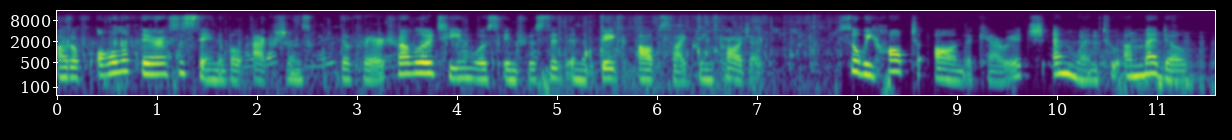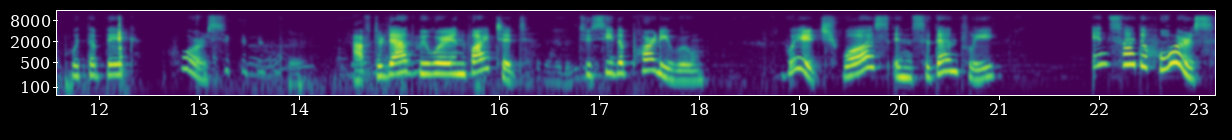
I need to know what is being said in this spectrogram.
Out of all of their sustainable actions, the Fair Traveler team was interested in a big upcycling project. So we hopped on the carriage and went to a meadow with a big horse. After that, we were invited to see the party room, which was incidentally inside the horse.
